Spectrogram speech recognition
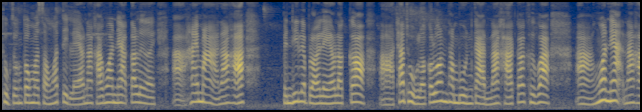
ถูกตรงๆมา 2 งวดติดแล้วนะคะงวดเนี้ก็เลยให้มานะคะเป็นที่เรียบร้อยแล้วแล้วก็ถ้าถูกเราก็ร่วมทำบุญกันนะคะ ก็คือว่างวดเนี้ยนะคะ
